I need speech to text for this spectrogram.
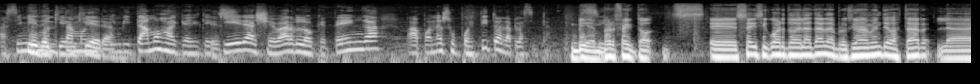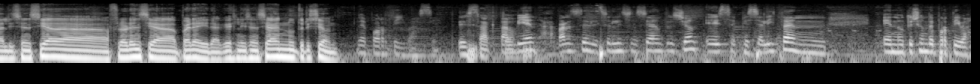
así mismo de estamos- quiera. invitamos a que el que Eso. quiera llevar lo que tenga, a poner su puestito en la placita. Bien, Sí. perfecto. Eh, seis y cuarto de la tarde aproximadamente va a estar la licenciada Florencia Pereira, que es licenciada en nutrición. Deportiva, sí. Exacto. También, aparte de ser licenciada en nutrición, es especialista en, en nutrición deportiva.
